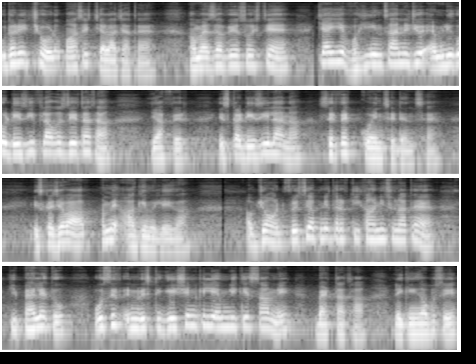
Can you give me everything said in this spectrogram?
उधर ही छोड़ वहाँ से चला जाता है। हम ऐसा वे सोचते हैं, क्या ये वही इंसान है जो एमली को डेजी फ्लावर्स देता था? या फिर इसका डेजी लाना सिर्फ़ एक कोइंसिडेंस है? इसका जवाब हमें आगे मिलेगा। अब जॉन फिर से अपनी तरफ़ की कहानी सुनाता है कि पहले तो वो सिर्फ़ इन्वेस्टिगेशन के लिए एमली के सामने बैठता था, लेकिन अब उसे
